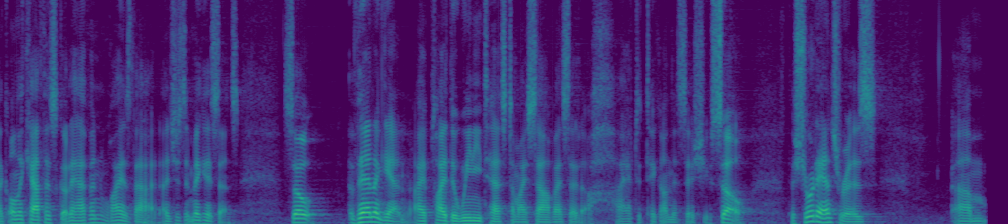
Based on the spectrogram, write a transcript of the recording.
Like only Catholics go to heaven? Why is that? It just didn't make any sense. So then again, I applied the weenie test to myself. I said, oh, I have to take on this issue. So the short answer is. Um,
